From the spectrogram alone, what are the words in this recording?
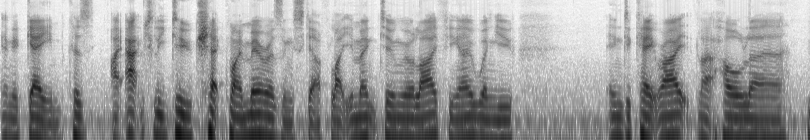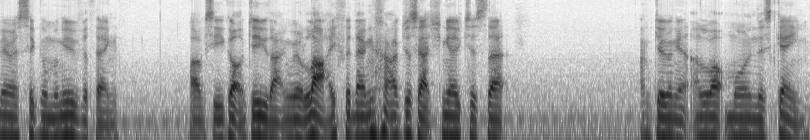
in a game because I actually do check my mirrors and stuff like you're meant to in real life, you know, when you indicate right, that whole uh, mirror signal maneuver thing. Obviously you've got to do that in real life, and then I've just actually noticed that I'm doing it a lot more in this game.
